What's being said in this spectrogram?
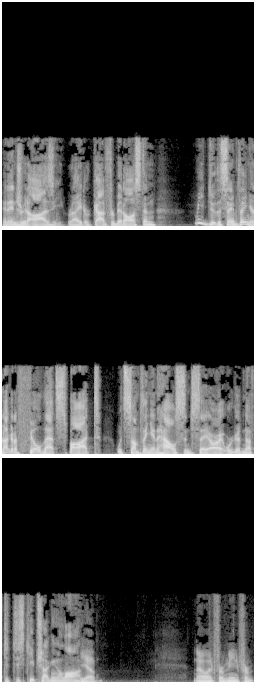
an injury to Ozzie, right, or God forbid Austin, I mean, you do the same thing. You're not going to fill that spot with something in house and say, all right, we're good enough to just keep chugging along. Yep. No, and for I mean, for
